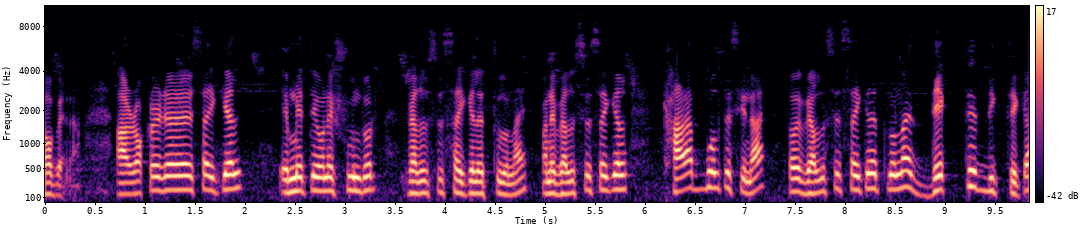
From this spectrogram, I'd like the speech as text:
হবে না। আর রক রাইডারের সাইকেল এমনিতে অনেক সুন্দর ভ্যালুসের সাইকেলের তুলনায়। মানে ভ্যালুসের সাইকেল খারাপ বলতেছি না, তবে ভ্যালুসের সাইকেলের তুলনায় দেখতে দিক থেকে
